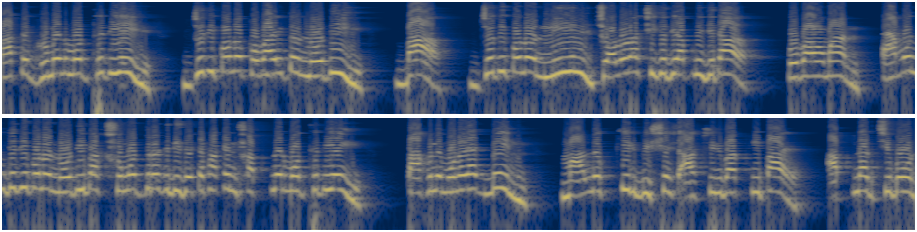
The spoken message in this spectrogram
রাতে ঘুমের মধ্যে দিয়েই যদি কোনো প্রবাহিত নদী বা যদি কোনো নীল জলরাশি যদি আপনি যেটা প্রবাহমান, এমন যদি কোনো নদী বা সমুদ্র যদি দেখে থাকেন স্বপ্নের মধ্যে দিয়েই, তাহলে মনে রাখবেন মা লক্ষ্মীর বিশেষ আশীর্বাদ কৃপায় আপনার জীবন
